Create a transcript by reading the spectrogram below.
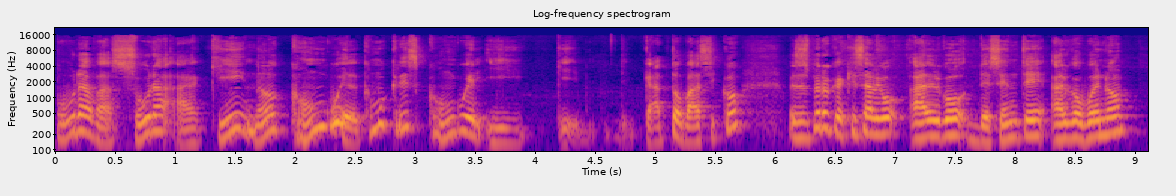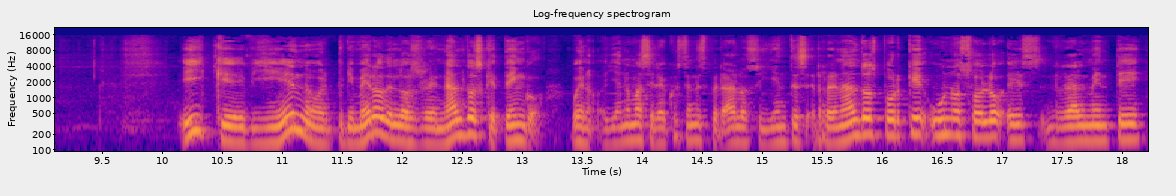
pura basura aquí, ¿no? Conwell, ¿cómo crees Conwell y, gato básico? Pues espero que aquí sea algo, algo decente, algo bueno. Y que bien, ¿no? El primero de los Renaldos que tengo. Bueno, ya nomás sería cuestión de esperar a los siguientes Renaldos porque uno solo es realmente,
